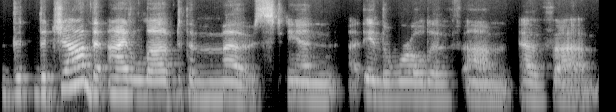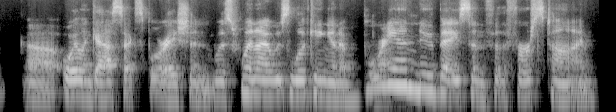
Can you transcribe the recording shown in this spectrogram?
the, the job that I loved the most in in the world of um, of um, uh, oil and gas exploration was when I was looking in a brand new basin for the first time.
